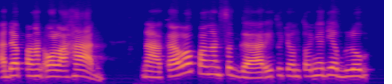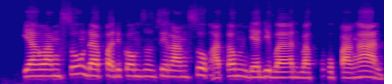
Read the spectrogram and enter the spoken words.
ada pangan olahan. Nah, kalau pangan segar itu contohnya dia belum yang langsung dapat dikonsumsi langsung atau menjadi bahan baku pangan.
